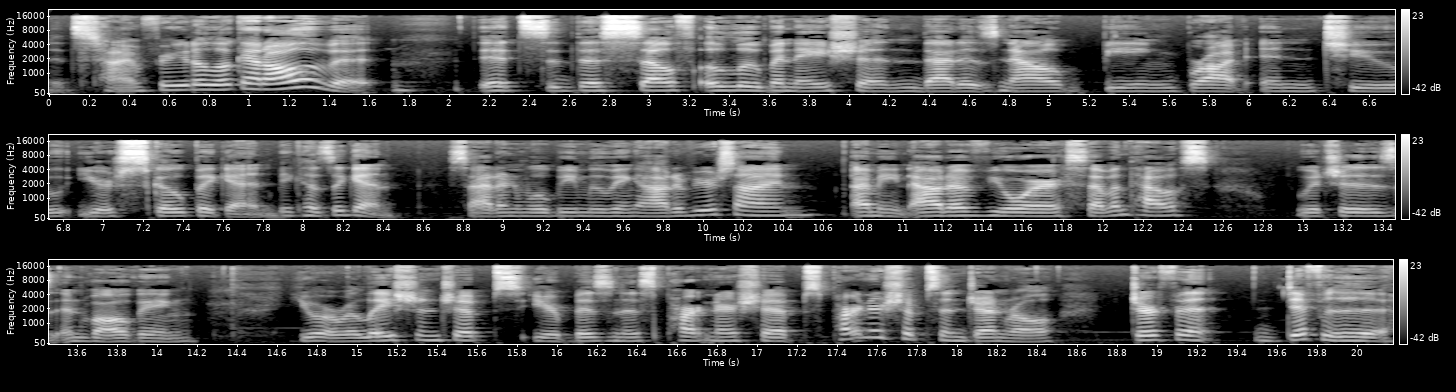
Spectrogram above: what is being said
it's time for you to look at all of it. It's this self illumination that is now being brought into your scope again, because again, Saturn will be moving out of your sign, I mean, out of your seventh house, which is involving your relationships, your business partnerships, partnerships in general, different, different,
